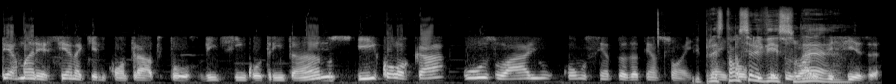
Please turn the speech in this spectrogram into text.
permanecer naquele contrato por 25 ou 30 anos e colocar o usuário como centro das atenções. E prestar né? então, um serviço, né? precisa.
